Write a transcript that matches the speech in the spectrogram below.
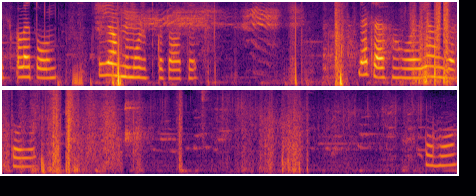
і скелетон. То я вам не можу показати. Я чесно говорю, я не жартую. Ого.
